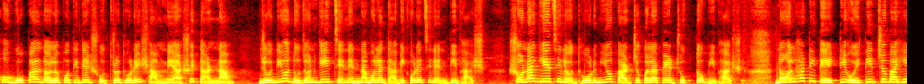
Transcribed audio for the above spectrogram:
ও গোপাল দলপতিদের সূত্র ধরে সামনে আসে তার নাম। যদিও দুজনকেই চেনেন না বলে দাবি করেছিলেন বিভাস। শোনা গিয়েছিল ধর্মীয় কার্যকলাপের যুক্ত বিভাস। নলহাটিতে একটি ঐতিহ্যবাহী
